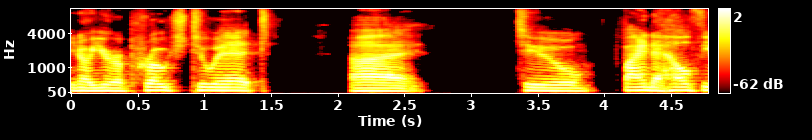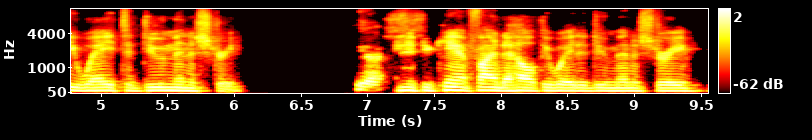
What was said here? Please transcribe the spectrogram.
you know, your approach to it, uh, to find a healthy way to do ministry. Yes. And if you can't find a healthy way to do ministry,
